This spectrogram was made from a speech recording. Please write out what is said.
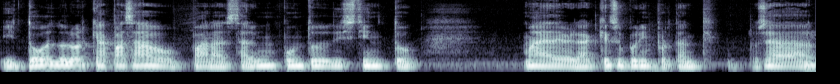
y todo el dolor que ha pasado para estar en un punto distinto, de verdad que es súper importante. O sea,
